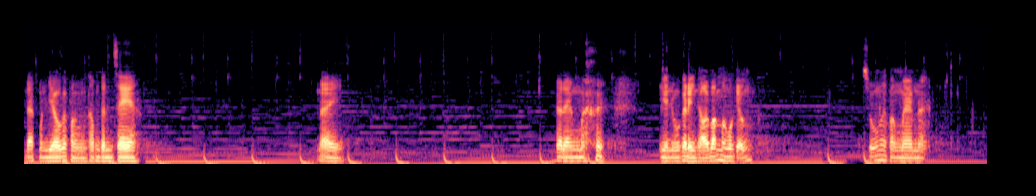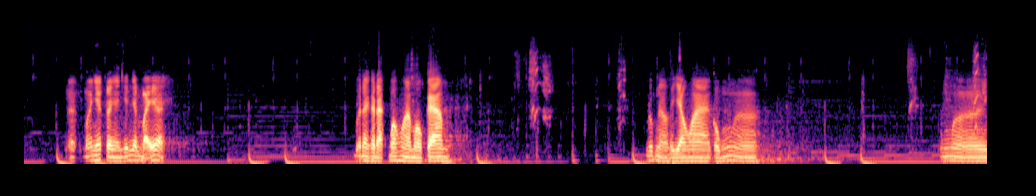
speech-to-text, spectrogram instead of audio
Đặt mình vô cái phần thông tin xe. Đây. Cái đang mà nhìn một cái điện thoại bấm không có chuẩn. Xuống cái phần mềm nè. À, mới nhất là nhà 9.7 rồi. Bữa nay cài đặt bó hoa màu cam. Lúc nào thì giao hoa cũng uh, cũng ờ,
